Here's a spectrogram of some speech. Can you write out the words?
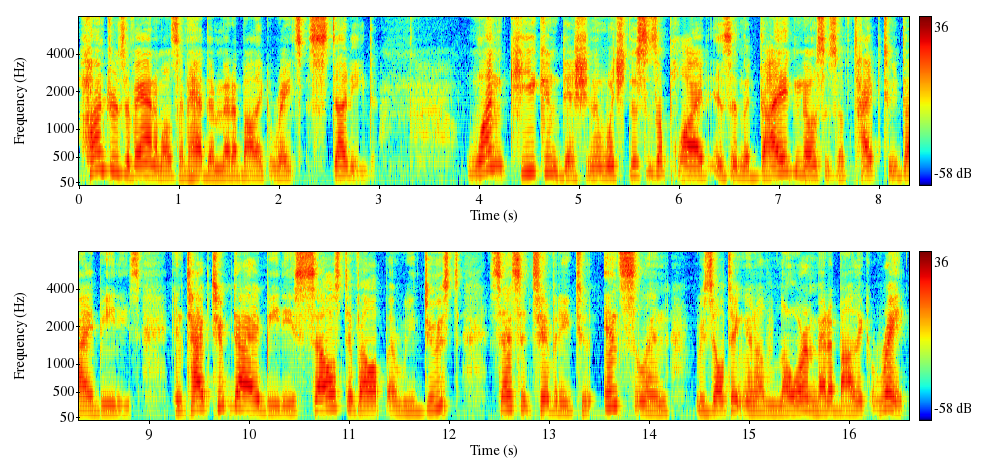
hundreds of animals have had their metabolic rates studied. One key condition in which this is applied is in the diagnosis of type 2 diabetes. In type 2 diabetes, cells develop a reduced sensitivity to insulin, resulting in a lower metabolic rate,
